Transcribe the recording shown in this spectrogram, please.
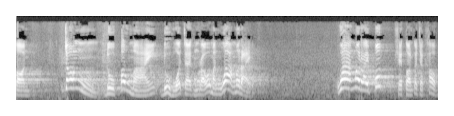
ตอน จ้องดูเป้าหมาย ดูหัวใจของเราว่ามันว่างเมื่อไหร่ ว่างเมื่อไหร่ปุ๊บชัยตอนก็จะเข้าไป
